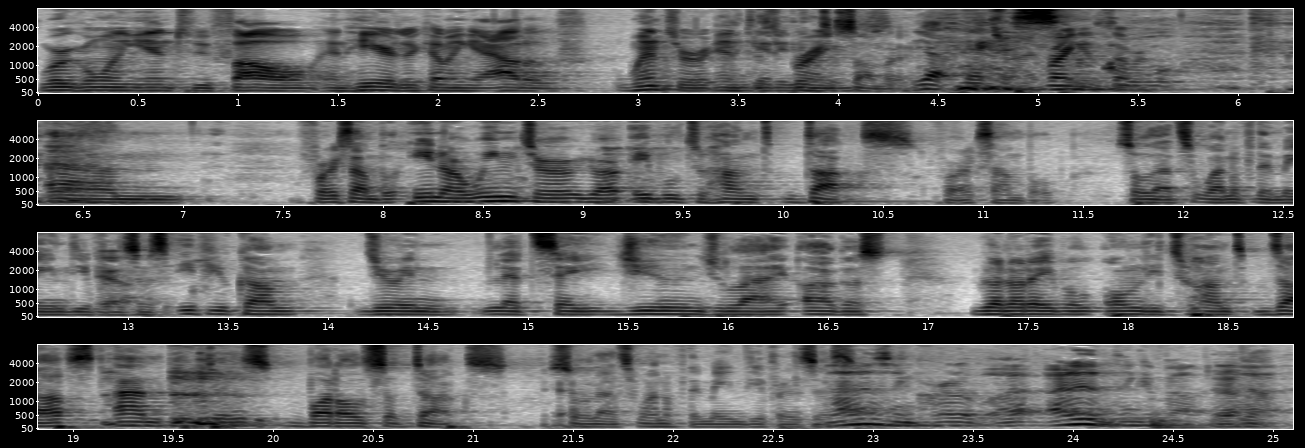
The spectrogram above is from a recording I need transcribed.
we're going into fall, and here they're coming out of winter into spring. into summer. So- Yeah, that's right. spring and summer. For example, in our winter, you are able to hunt ducks, for example. So that's one of the main differences. If you come during, let's say, June, July, August, you are not able only to hunt doves and pigeons, but also ducks. So that's one of the main differences. that is incredible. I, I didn't think about that. Yeah.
